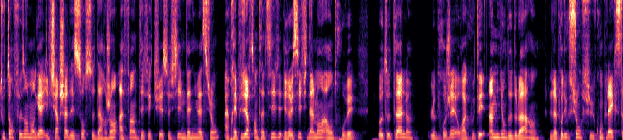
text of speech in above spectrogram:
Tout en faisant le manga, il chercha des sources d'argent afin d'effectuer ce film d'animation. Après plusieurs tentatives, il réussit finalement à en trouver. Au total, le projet aura coûté 1 million de dollars. La production fut complexe,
